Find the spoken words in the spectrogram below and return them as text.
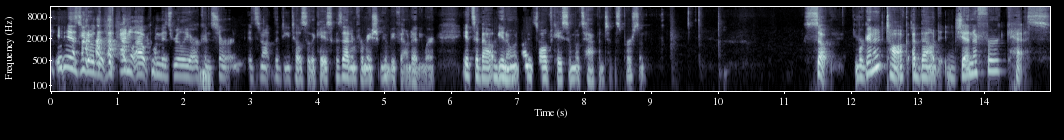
it is you know the, the final outcome is really our concern. It's not the details of the case because that information can be found anywhere. It's about you know an unsolved case and what's happened to this person. So we're going to talk about Jennifer Kesse.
